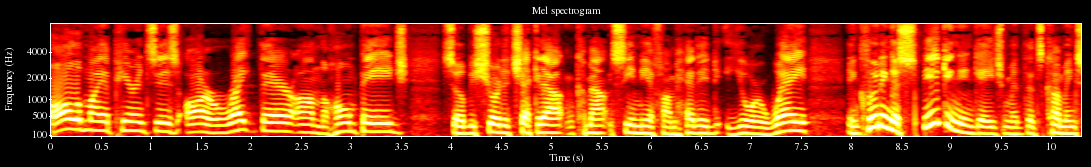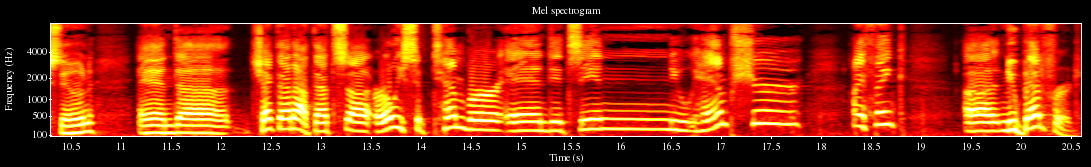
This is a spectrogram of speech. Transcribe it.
All of my appearances are right there on the homepage, so be sure to check it out and come out and see me if I'm headed your way, including a speaking engagement that's coming soon. And uh, check that out. That's uh, early September, and it's in New Hampshire, I think. Uh, New Bedford,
